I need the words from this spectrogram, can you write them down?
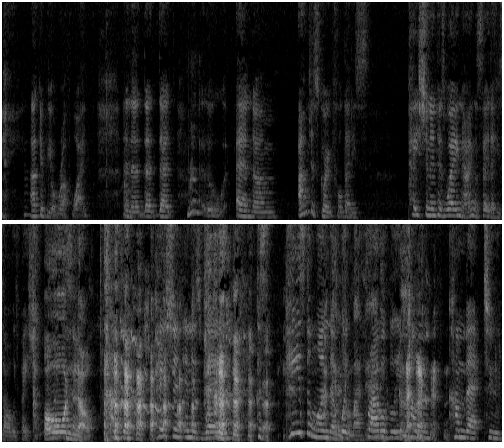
I could be a rough wife, and that that that really and um, I'm just grateful that he's patient in his way. Now I ain't gonna say that he's always patient. Oh I'm just saying, no! Patient in his way because he's the one that would probably come come back to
